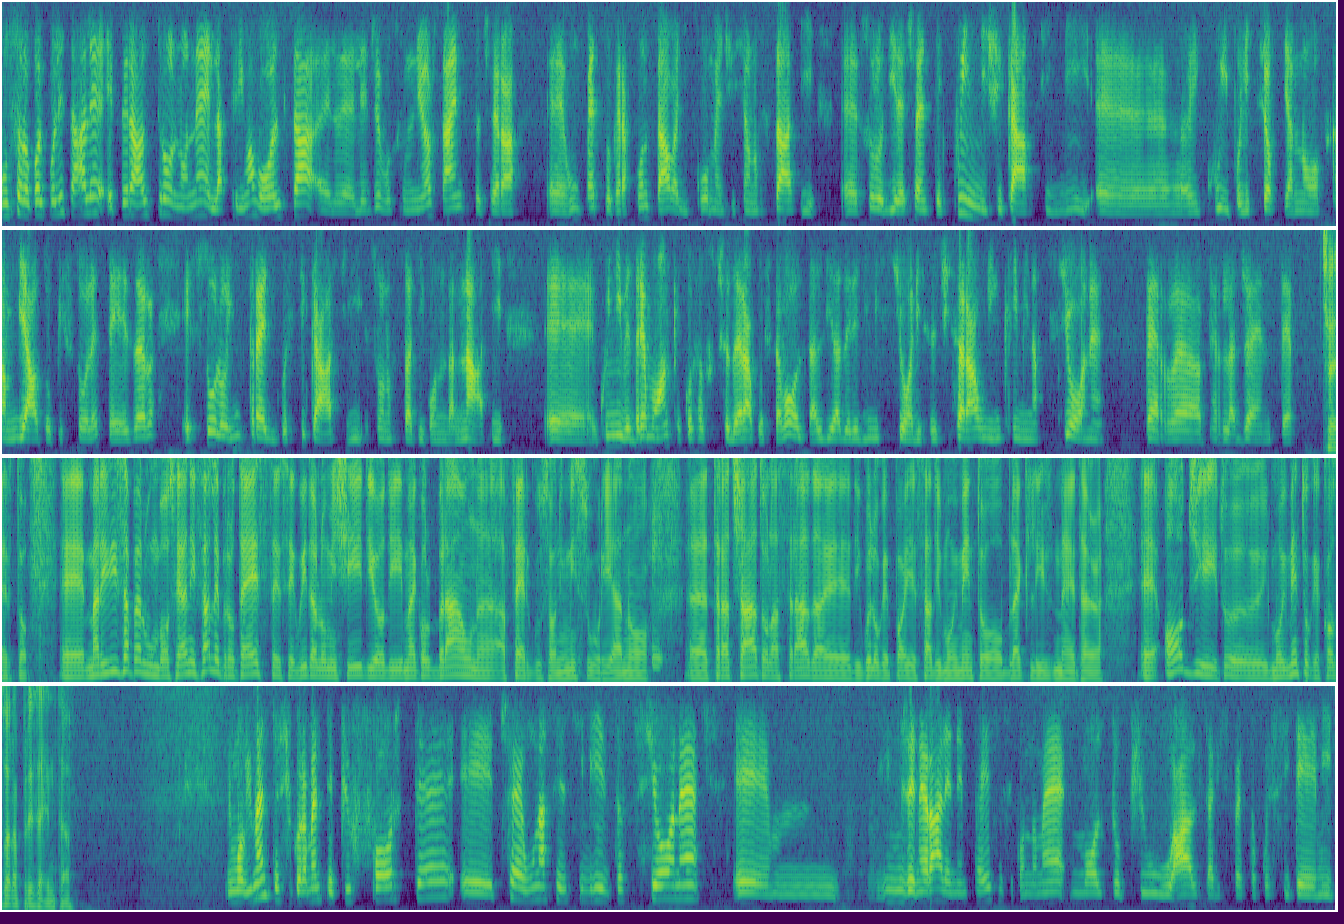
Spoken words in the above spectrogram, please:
un solo colpo letale e peraltro non è la prima volta, eh, leggevo sul New York Times, c'era eh, un pezzo che raccontava di come ci siano stati eh, solo di recente 15 casi di, eh, in cui i poliziotti hanno scambiato pistole e taser e solo in tre di questi casi sono stati condannati. Eh, quindi vedremo anche cosa succederà questa volta, al di là delle dimissioni, se ci sarà un'incriminazione per, per la gente. Certo. Eh, Marilisa Palumbo, sei anni fa le proteste seguite all'omicidio di Michael Brown a Ferguson in Missouri hanno sì. eh, tracciato la strada eh, di quello che poi è stato il movimento Black Lives Matter. Eh, oggi tu, il movimento che cosa rappresenta? Il movimento è sicuramente più forte, c'è una sensibilizzazione ehm, in generale nel paese secondo me molto più alta rispetto a questi temi.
